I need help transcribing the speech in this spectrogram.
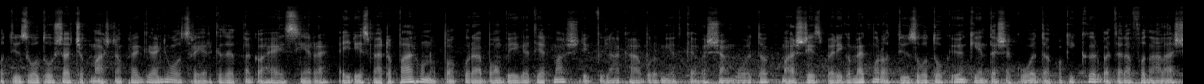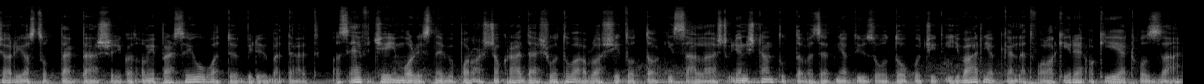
A tűzoltóság csak másnap reggel 8-ra érkezett meg a helyszínre. Egyrészt mert a pár hónappal korábban véget ért második világháború miatt kevesen voltak, másrészt pedig a megmaradt tűzoltók önkéntesek voltak, akik körbe telefonálással riasztották társaikat, ami persze jóval több időbe telt. Az F.J. Morris nevű parancsnok ráadásul tovább lassította a kiszállást, ugyanis nem tudta vezetni a tűzoltókocsit, így várnia kellett valakire, aki ért hozzá,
